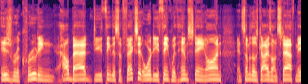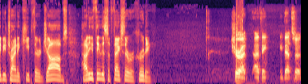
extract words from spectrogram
is recruiting. How bad do you think this affects it, or do you think with him staying on and some of those guys on staff maybe trying to keep their jobs, how do you think this affects their recruiting? Sure, I, I think that's a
